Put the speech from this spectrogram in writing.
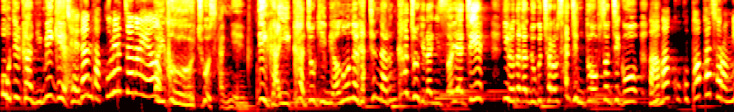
어딜 가니 미기야? 재단 다 꾸몄잖아요. 아이고 조상님 네가 이 가족이면 오늘 같은 날은 가족이랑 있어야지 이러다가 누구처럼 사진도 없어지고 마마코코 파파처럼요?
